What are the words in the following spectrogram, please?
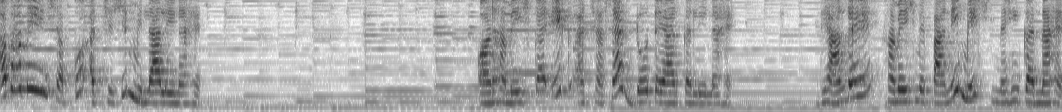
अब हमें इन सबको अच्छे से मिला लेना है। और हमें इसका एक अच्छा सा डो तैयार कर लेना है। ध्यान रहे, हमें इसमें पानी मिक्स नहीं करना है,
